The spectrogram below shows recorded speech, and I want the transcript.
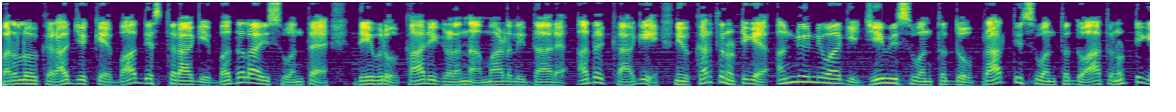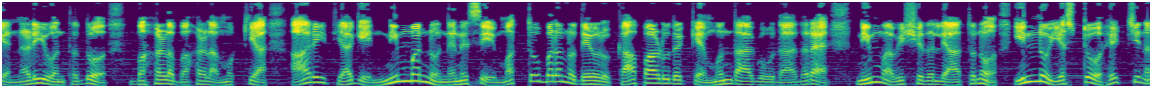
ಪರಲೋಕ ರಾಜ್ಯಕ್ಕೆ ಬಾಧ್ಯಸ್ಥರಾಗಿ ಬದಲಾಯಿಸುವಂತೆ ದೇವರು ಕಾರ್ಯಗಳನ್ನು ಮಾಡಲಿದ್ದಾರೆ. ಅದಕ್ಕಾಗಿ ನೀವು ಕರ್ತನೊಟ್ಟಿಗೆ ಅನ್ಯೋನ್ಯವಾಗಿ ಜೀವಿಸುವಂಥದ್ದು, ಪ್ರಾರ್ಥಿಸುವಂಥದ್ದು, ಆತನೊಟ್ಟಿಗೆ ನಡೆಯುವಂಥದ್ದು ಬಹಳ ಬಹಳ ಮುಖ್ಯ. ಆ ರೀತಿಯಾಗಿ ನಿಮ್ಮನ್ನು ನೆನೆಸಿ ಮತ್ತೊಬ್ಬರನ್ನು ದೇವರು ಕಾಪಾಡುವುದಕ್ಕೆ ಮುಂದಾಗುವುದಾದರೆ ನಿಮ್ಮ ವಿಷಯದಲ್ಲಿ ಆತನು ಇನ್ನೂ ಎಷ್ಟೋ ಹೆಚ್ಚಿನ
